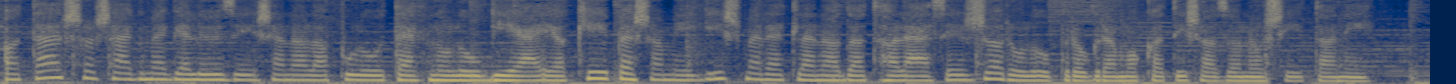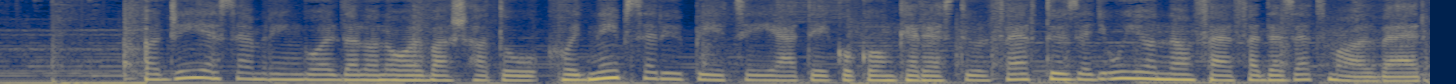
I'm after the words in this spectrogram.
A társaság megelőzésen alapuló technológiája képes a még ismeretlen adathalász és zsaroló programokat is azonosítani. A GSM Ring oldalon olvasható, hogy népszerű PC játékokon keresztül fertőz egy újonnan felfedezett malware.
